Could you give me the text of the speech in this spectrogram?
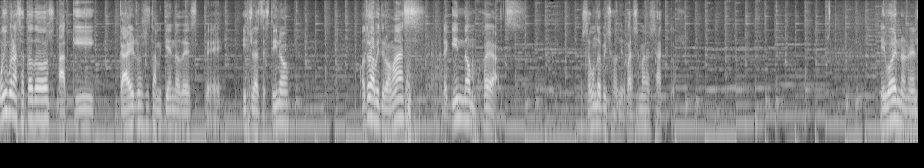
Muy buenas a todos, aquí Kairos está emitiendo desde Islas Destino. Otro capítulo más de Kingdom Hearts. El segundo episodio, para ser más exactos. Y bueno, en el,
